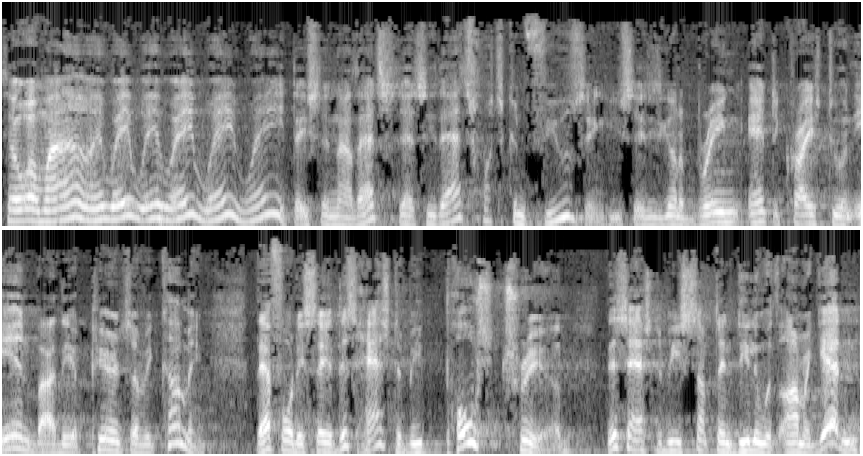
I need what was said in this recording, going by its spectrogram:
So, oh, well, wait, wait, wait, wait, wait, wait. They said, now that's, that, see, that's what's confusing. He said he's going to bring Antichrist to an end by the appearance of it coming. Therefore, they say this has to be post trib. This has to be something dealing with Armageddon.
